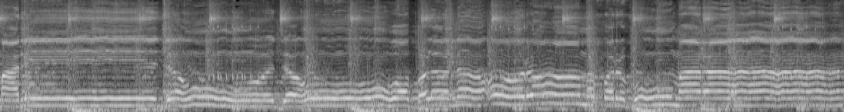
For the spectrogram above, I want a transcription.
મારી જવું જવું વભળન ઓ રામ પ્રભુ મારા.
